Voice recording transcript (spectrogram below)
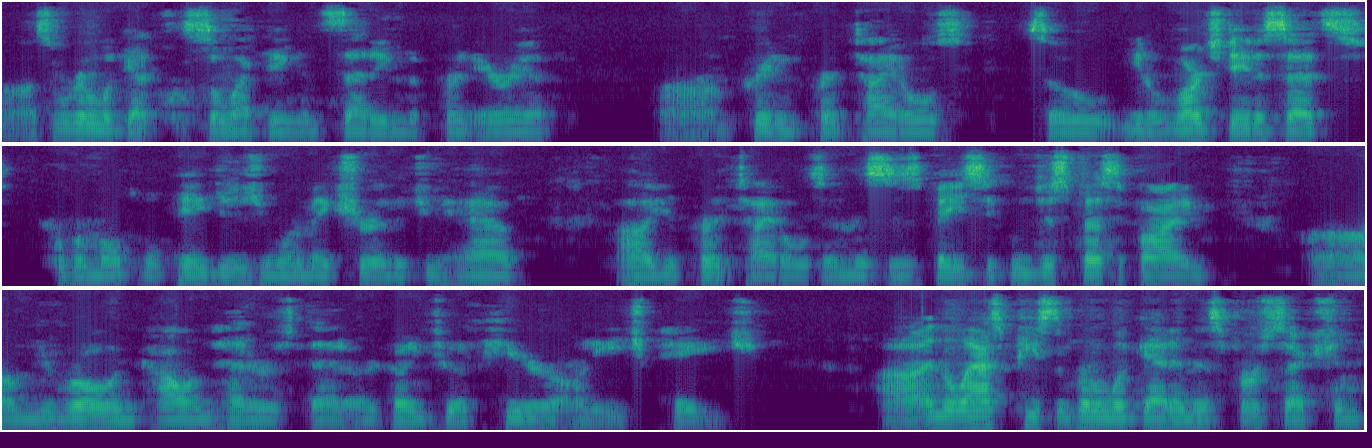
Uh, so we're going to look at selecting and setting the print area um, creating print titles. So, you know, large data sets over multiple pages, you want to make sure that you have uh, your print titles, and this is basically just specifying um, your row and column headers that are going to appear on each page. Uh, and the last piece that we're going to look at in this first section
